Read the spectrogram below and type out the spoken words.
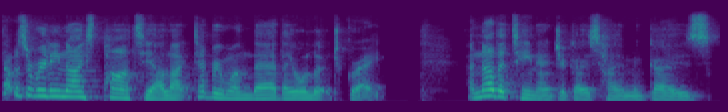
That was a really nice party. I liked everyone there. They all looked great. Another teenager goes home and goes,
